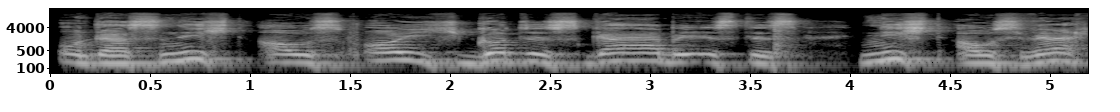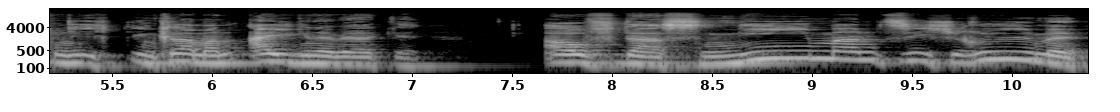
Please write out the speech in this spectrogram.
und das nicht aus euch, Gottes Gabe ist es, nicht aus Werken, in Klammern eigene Werke, auf das niemand sich rühme,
